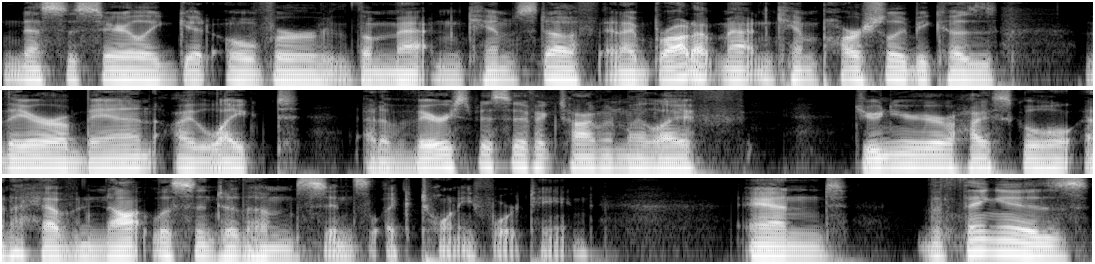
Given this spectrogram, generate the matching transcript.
necessarily get over the Matt and Kim stuff. And I brought up Matt and Kim partially because they are a band I liked at a very specific time in my life, junior year of high school, and I have not listened to them since like 2014. And the thing is,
